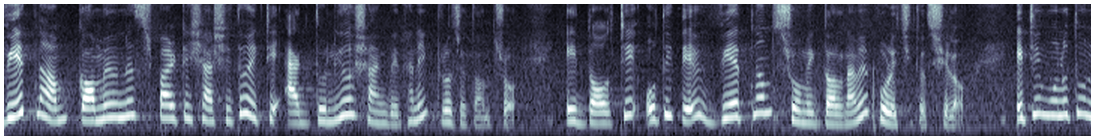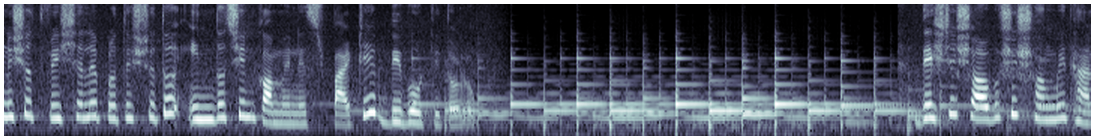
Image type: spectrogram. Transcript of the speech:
ভিয়েতনাম কমিউনিস্ট পার্টি শাসিত একটি একদলীয় সাংবিধানিক প্রজাতন্ত্র। এই দলটি অতীতে ভিয়েতনাম শ্রমিক দল নামে পরিচিত ছিল। এটি মূলত উনিশশো ত্রিশ সালে প্রতিষ্ঠিত ইন্দোচীন কমিউনিস্ট পার্টির বিবর্তিত রূপ। দেশটির সর্বশেষ সংবিধান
